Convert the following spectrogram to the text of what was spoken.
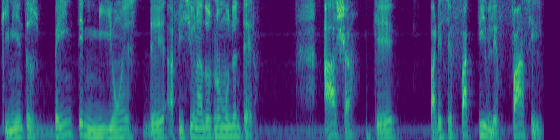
520 milhões de aficionados no mundo inteiro. Acha que parece factível, fácil,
